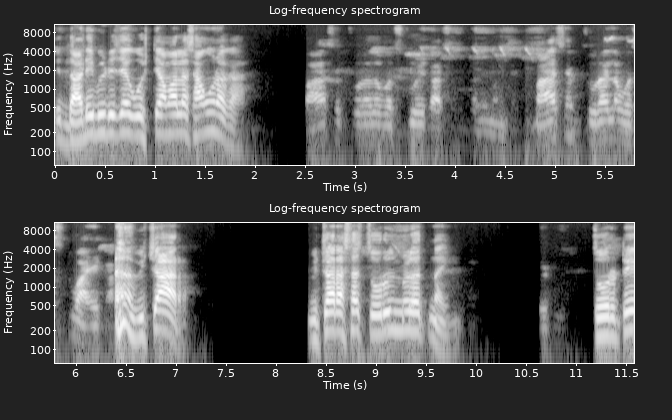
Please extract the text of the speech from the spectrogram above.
ते दाढीबिडीच्या गोष्टी आम्हाला सांगू नका. बाळासाहेब चोरायला वस्तू आहे का असं. बाळासाहेब चोरायला वस्तू आहे का? विचार. विचार असा चोरून मिळत नाही. चोरटे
